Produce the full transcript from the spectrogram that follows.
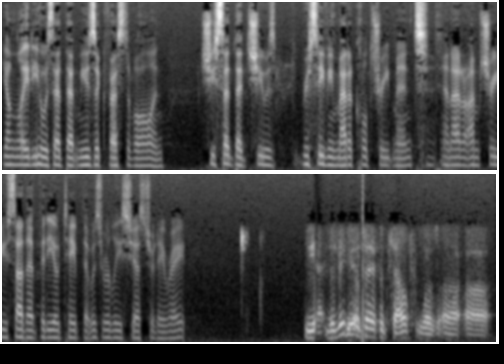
young lady who was at that music festival, and she said that she was receiving medical treatment. And I am sure you saw that videotape that was released yesterday, right? Yeah, the videotape itself was a, a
